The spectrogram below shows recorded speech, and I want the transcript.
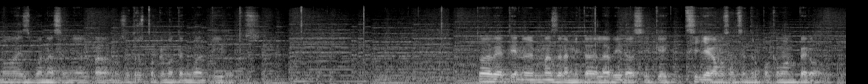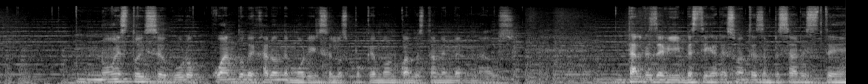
no es buena señal para nosotros porque no tengo antídotos. Todavía tienen más de la mitad de la vida, así que sí llegamos al centro Pokémon, pero no estoy seguro cuándo dejaron de morirse los Pokémon cuando están envenenados. Tal vez debí investigar eso antes de empezar este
